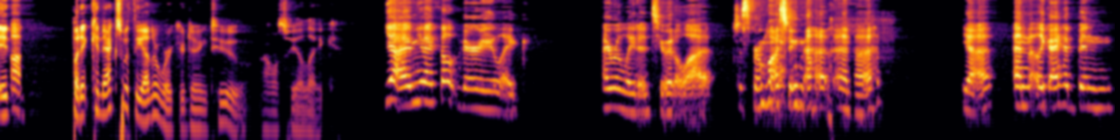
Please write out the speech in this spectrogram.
it, Uh. but it connects with the other work you're doing too. I almost feel like. Yeah, I mean, I felt very like I related to it a lot just from watching that, and uh, yeah, and like I had been,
